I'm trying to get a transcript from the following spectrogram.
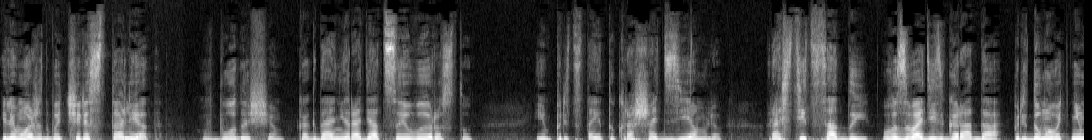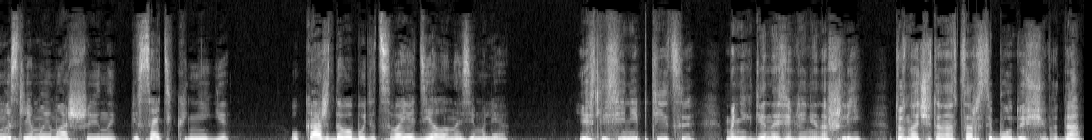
или, может быть, через сто лет. В будущем, когда они родятся и вырастут, им предстоит украшать землю, растить сады, возводить города, придумывать немыслимые машины, писать книги. У каждого будет свое дело на земле. Если синей птицы мы нигде на земле не нашли, то значит она в царстве будущего, да?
